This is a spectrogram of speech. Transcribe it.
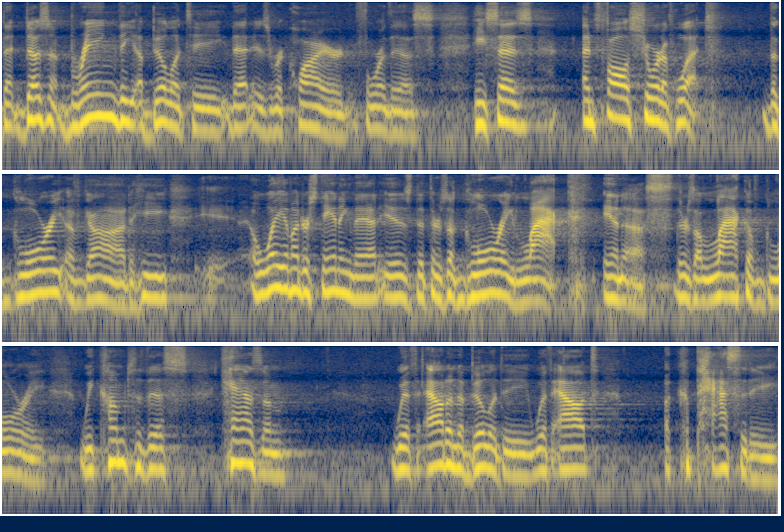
that doesn't bring the ability that is required for this. He says, and falls short of what? The glory of God. He, a way of understanding that is that there's a glory lack in us. There's a lack of glory. We come to this chasm without an ability, without a capacity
